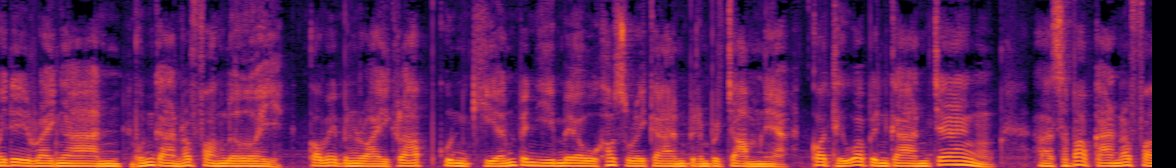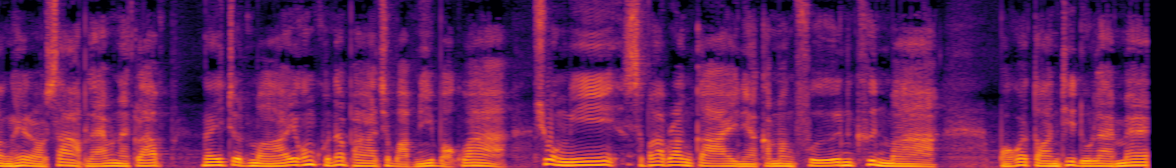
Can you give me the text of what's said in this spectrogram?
ไม่ได้รายงานผลการรับฟังเลย ก็ไม่เป็นไรครับ คุณเขียนเป็นอีเมล เข้าสู่รายการเป็นประจำเนี่ยก็ถือว่าเป็นการแจ้งสภาพการรับฟังให้เราทราบแล้วนะครับในจดหมายของคุณนภาฉบับนี้บอกว่า ช่วงนี้สภาพร่างกายเนี่ยกำลังฟื้นขึ้นมา บอกว่าตอนที่ดูแลแม่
